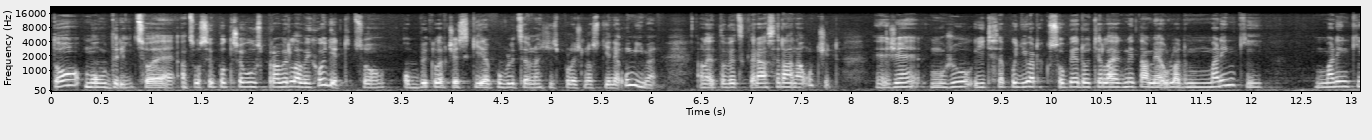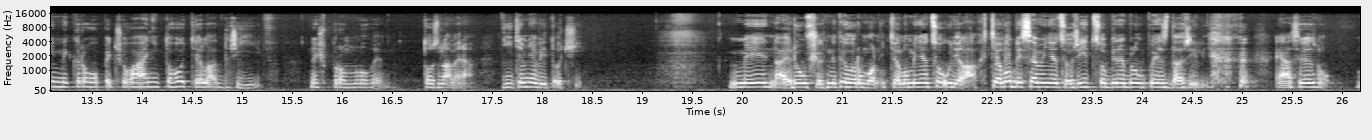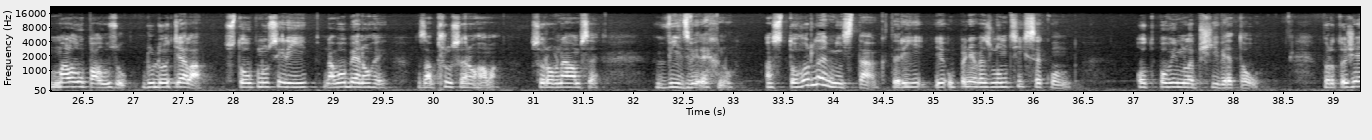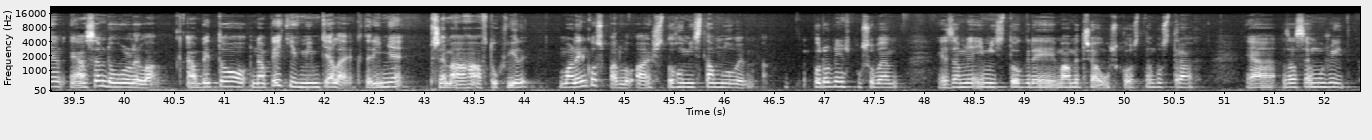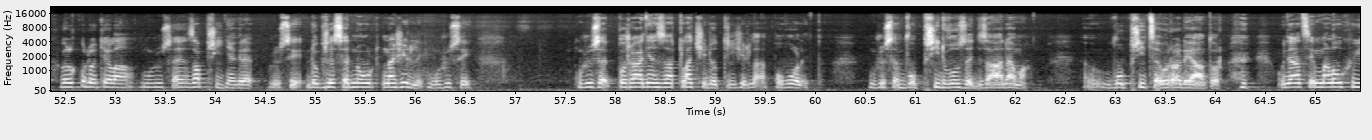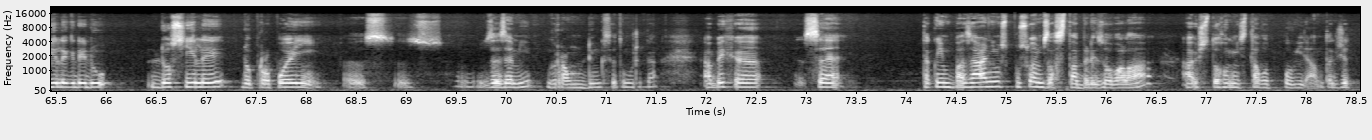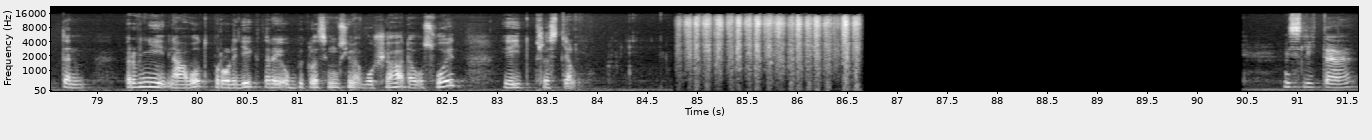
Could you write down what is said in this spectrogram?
to moudrý, co je a co si potřebuji z pravidla vychodit, co obvykle v České republice v naší společnosti neumíme, ale je to věc, která se dá naučit, je, že můžu jít se podívat k sobě do těla, jak mi tam je, udělat malinký, malinký mikroopečování toho těla dřív, než promluvím. To znamená, dítě mě vytočí. Mi najedou všechny ty hormony, tělo mi něco udělá. Chtělo by se mi něco říct, co by nebylo úplně zdařilý. Já si vezmu malou pauzu, jdu do těla, stoupnu si líp na obě nohy, zapřu se nohama, srovnám se, víc vydechnu. A z tohohle místa, který je úplně ve zlomcích sekund, odpovím lepší větou. Protože já jsem dovolila, aby to napětí v mém těle, který mě přemáhá v tu chvíli, malinko spadlo a až z toho místa mluvím. Podobným způsobem je za mě i místo, kdy máme třeba úzkost nebo strach. Já zase můžu jít chvilku do těla, můžu se zapřít někde, můžu si dobře sednout na židli, můžu si Můžu se pořádně zatlačit do té židle a povolit. Můžu se opřít vozeť zádama, opřít se o radiátor. Udělat si malou chvíli, kdy jdu do síly, do propojení s, s, ze zemí, grounding se tomu říká, abych eh, se takovým bazálním způsobem zastabilizovala a až z toho místa odpovídám. Takže ten první návod pro lidi, který obvykle si musíme ošahat a osvojit, je jít přes tělo. Myslíte,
